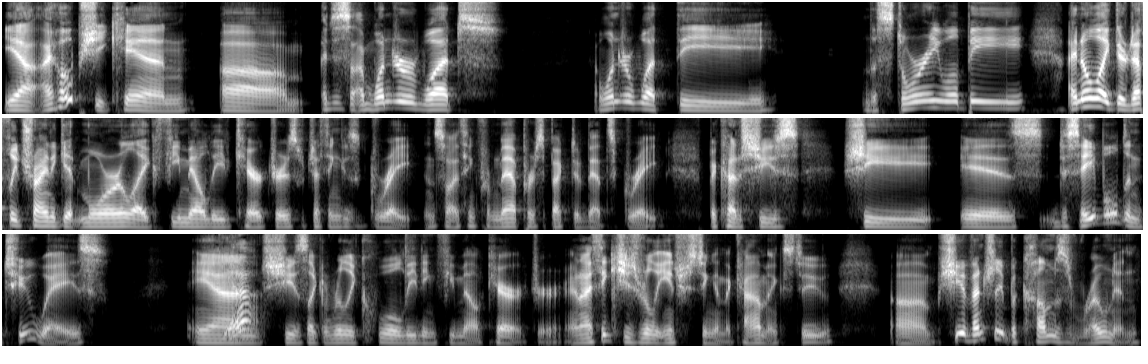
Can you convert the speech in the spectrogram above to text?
Yeah, I hope she can. Um, I just I wonder what I wonder what the the story will be. I know like they're definitely trying to get more like female lead characters, which I think is great. And so I think from that perspective that's great because she's she is disabled in two ways and Yeah. she's like a really cool leading female character. And I think she's really interesting in the comics too. Um, she eventually becomes Ronin.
